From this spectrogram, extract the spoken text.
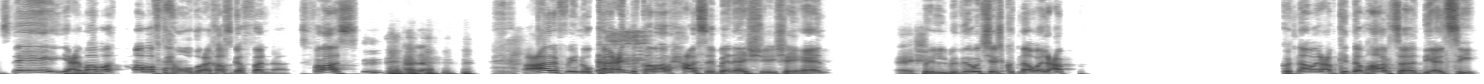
زي يعني ما ب... ما بفتح موضوع خلاص قفلنا. فراس. هذا. عارف إنه كان عندي قرار حاسم بين إيش شيئين؟ إيش؟ في The Witcher إيش كنت ناوي ألعب؟ كنت ناوي ألعب Kingdom Hearts DLC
